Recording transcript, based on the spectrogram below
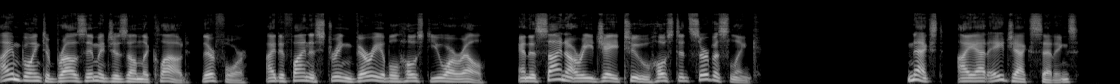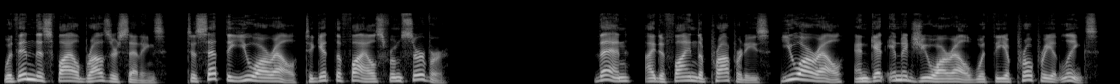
I am going to browse images on the cloud, therefore, I define a string variable host URL and assign our EJ2 hosted service link. Next, I add AJAX settings within this file browser settings to set the URL to get the files from server. Then, I define the properties URL and get image URL with the appropriate links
